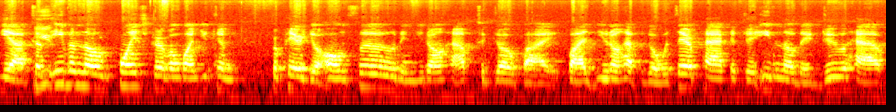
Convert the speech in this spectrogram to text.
yeah, because even though points driven one, you can prepare your own food and you don't have to go by, by you don't have to go with their packaging, even though they do have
